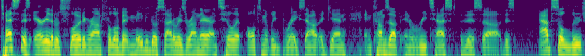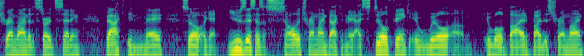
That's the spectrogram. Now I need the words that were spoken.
test this area that was floating around for a little bit, maybe go sideways around there until it ultimately breaks out again and comes up and retest this uh, this absolute trend line that it started setting back in May. So again, use this as a solid trend line back in May. I still think it will um, it will abide by this trend line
